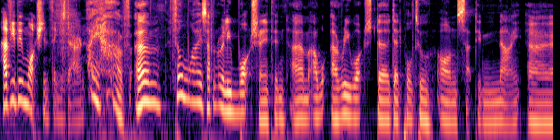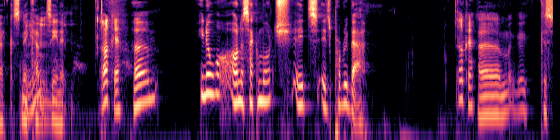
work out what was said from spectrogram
Have you been watching things, Darren? I have. Um, film wise, I haven't really watched anything. Um, I, w- I rewatched uh, Deadpool 2 on Saturday night because Nick hadn't seen it. Okay. Um, you know what? On a second watch, it's it's probably better. Okay. Um, because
